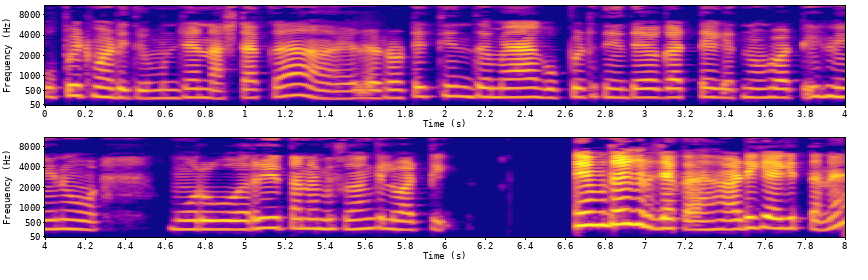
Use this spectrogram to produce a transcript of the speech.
ಉಪ್ಪಿಟ್ಟು ಮಾಡಿದ್ವಿ ಮುಂಜಾನೆ ಅಷ್ಟಕ್ಕೆ ಎಲ್ಲ ರೊಟ್ಟಿ ತಿಂದ ಮ್ಯಾಗ ಉಪ್ಪಿಟ್ಟು ತಿಂದೆ. ಗಟ್ಟಿ ಆಗೈತೆ ನೋಡಿ ಹೊಟ್ಟಿ. ನೀನು ಮೂರುವರೆ ತನ ಮಿಸಂಗಿಲ್ಲ ಹೊಟ್ಟಿ. ನಿಮ್ದು ಜಕ ಅಡಿಗೆ ಆಗಿತ್ತಾನೆ.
